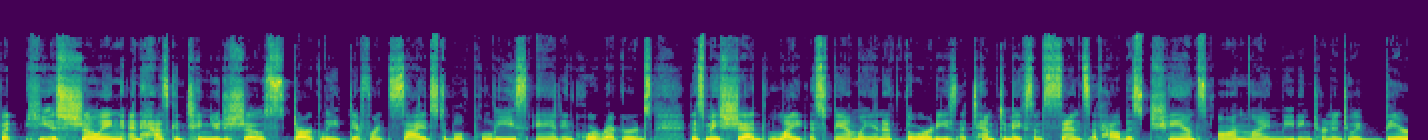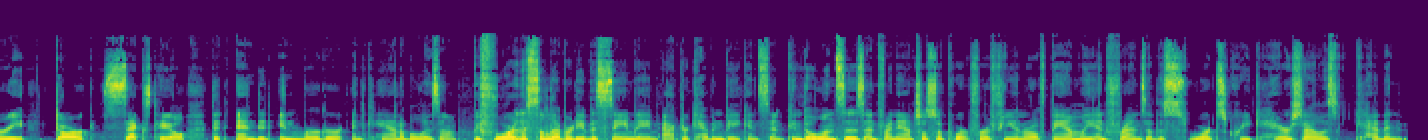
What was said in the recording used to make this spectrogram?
but he is showing and has continued to show starkly different sides to both police and in court records. This may shed light as family and authorities attempt to make some sense of how this chance online meeting turned into a very dark sex tale that ended in murder and cannibalism. Before the celebrity of the same name, actor Kevin Bacon sent condolences and financial support for a funeral, family and friends of the Swartz Creek hairstylist Kevin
